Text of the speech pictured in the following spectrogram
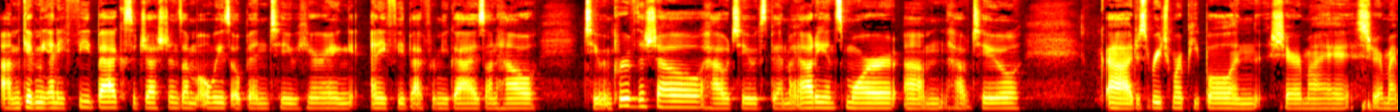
um, give me any feedback, suggestions. I'm always open to hearing any feedback from you guys on how to improve the show, how to expand my audience more, um, how to uh, just reach more people and share my share my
